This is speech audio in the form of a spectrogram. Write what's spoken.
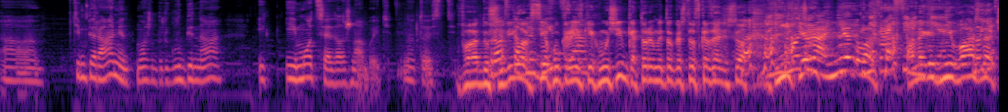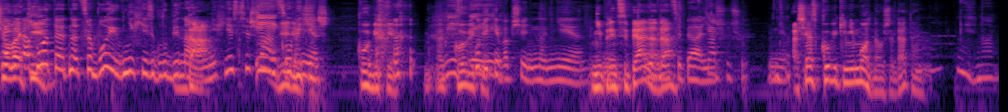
а, темперамент, может быть, глубина и, и эмоция должна быть. Ну, то есть... Воодушевила всех украинских мужчин, которые мы только что сказали, что ни хера нет у вас. Она говорит, неважно, чуваки. они работают над собой, в них есть глубина, у них есть все шансы, конечно. Кубики. Кубики. Кубики вообще ну, не... Не принципиально, не да? принципиально. Я шучу. Нет. А сейчас кубики не модно уже, да, Таня? Не знаю.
